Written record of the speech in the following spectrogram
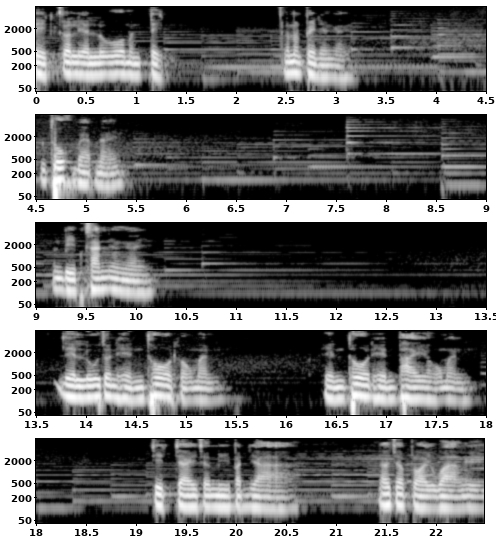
ติดก็เรียนรู้ว่ามันติด แล้วมันเป็นยังไง มันทุกข์แบบไหน มันบีบคั้นยังไง เรียนรู้จนเห็นโทษของมัน เห็นโทษเห็นภัยของมัน จิตใจจะมีปัญญา แล้วจะปล่อยวางเอง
